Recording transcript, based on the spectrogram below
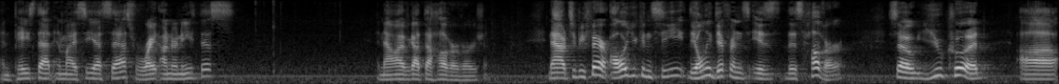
and paste that in my CSS right underneath this. And now I've got the hover version. Now, to be fair, all you can see, the only difference is this hover. So you could, uh,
